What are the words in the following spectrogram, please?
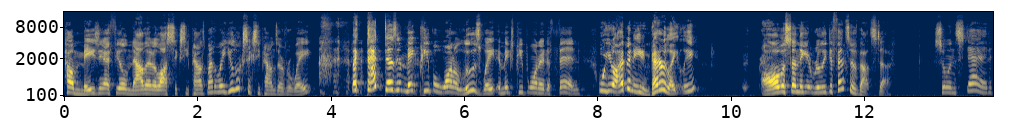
how amazing I feel now that I lost 60 pounds? By the way, you look 60 pounds overweight. Like that doesn't make people want to lose weight. It makes people want to defend. Well, you know, I've been eating better lately. All of a sudden, they get really defensive about stuff. So instead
